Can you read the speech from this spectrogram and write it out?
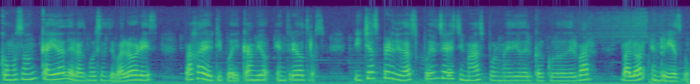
como son caída de las bolsas de valores, baja del tipo de cambio, entre otros. Dichas pérdidas pueden ser estimadas por medio del cálculo del VAR, valor en riesgo.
